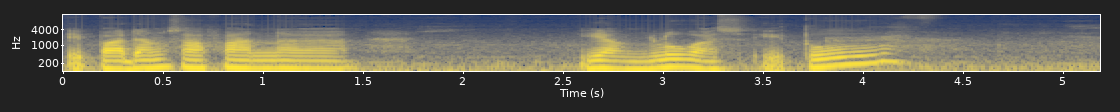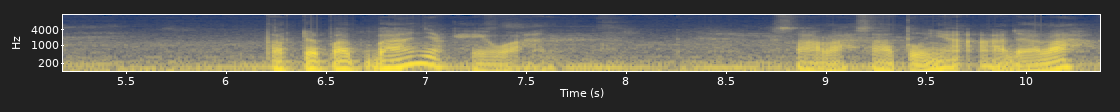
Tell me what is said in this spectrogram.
di padang savana yang luas itu terdapat banyak hewan. Salah satunya adalah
